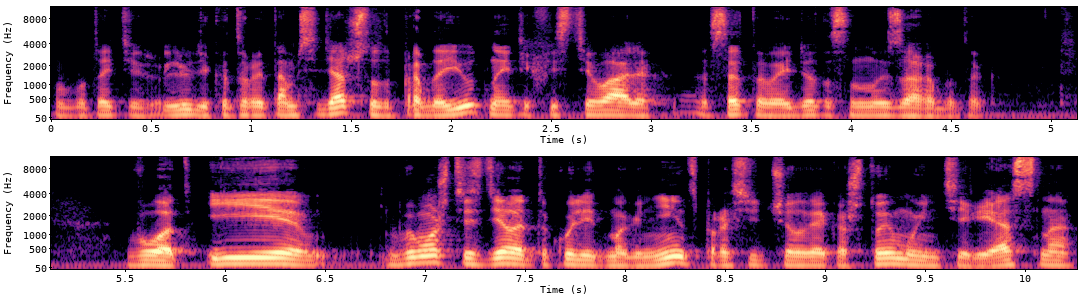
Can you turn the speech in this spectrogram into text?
вот эти люди, которые там сидят, что-то продают на этих фестивалях, с этого идет основной заработок. Вот, и вы можете сделать такой лид-магнит, спросить человека, что ему интересно,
